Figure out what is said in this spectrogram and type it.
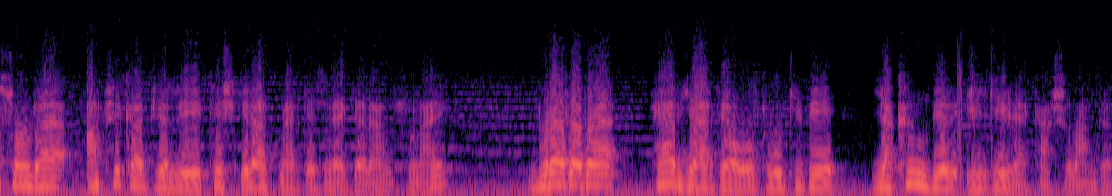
Daha sonra Afrika Birliği Teşkilat Merkezi'ne gelen Sunay, burada da her yerde olduğu gibi yakın bir ilgiyle karşılandı.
